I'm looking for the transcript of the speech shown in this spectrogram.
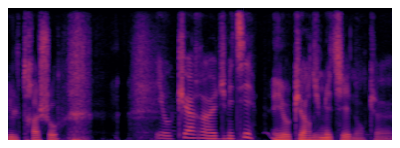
ultra chauds. Et au cœur euh, du métier. Et au cœur du métier. Donc, euh,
